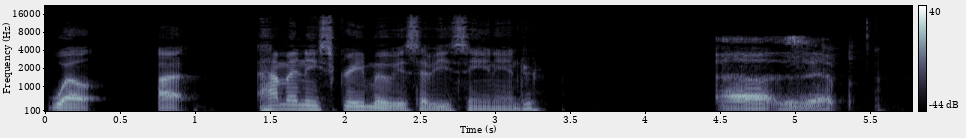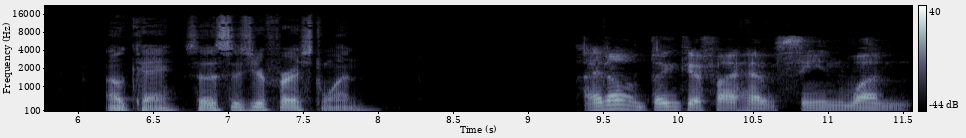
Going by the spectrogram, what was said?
Well, uh, how many Scream movies have you seen, Andrew? Uh, Zip. Okay, so this is your first one. I don't think if I have seen one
